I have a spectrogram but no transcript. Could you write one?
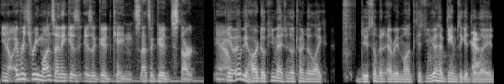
you know, every three months, I think is is a good cadence. That's a good start. You know? Yeah, it would be hard though. Can you imagine though trying to like do something every month because you gotta have games that get Yeah. delayed.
